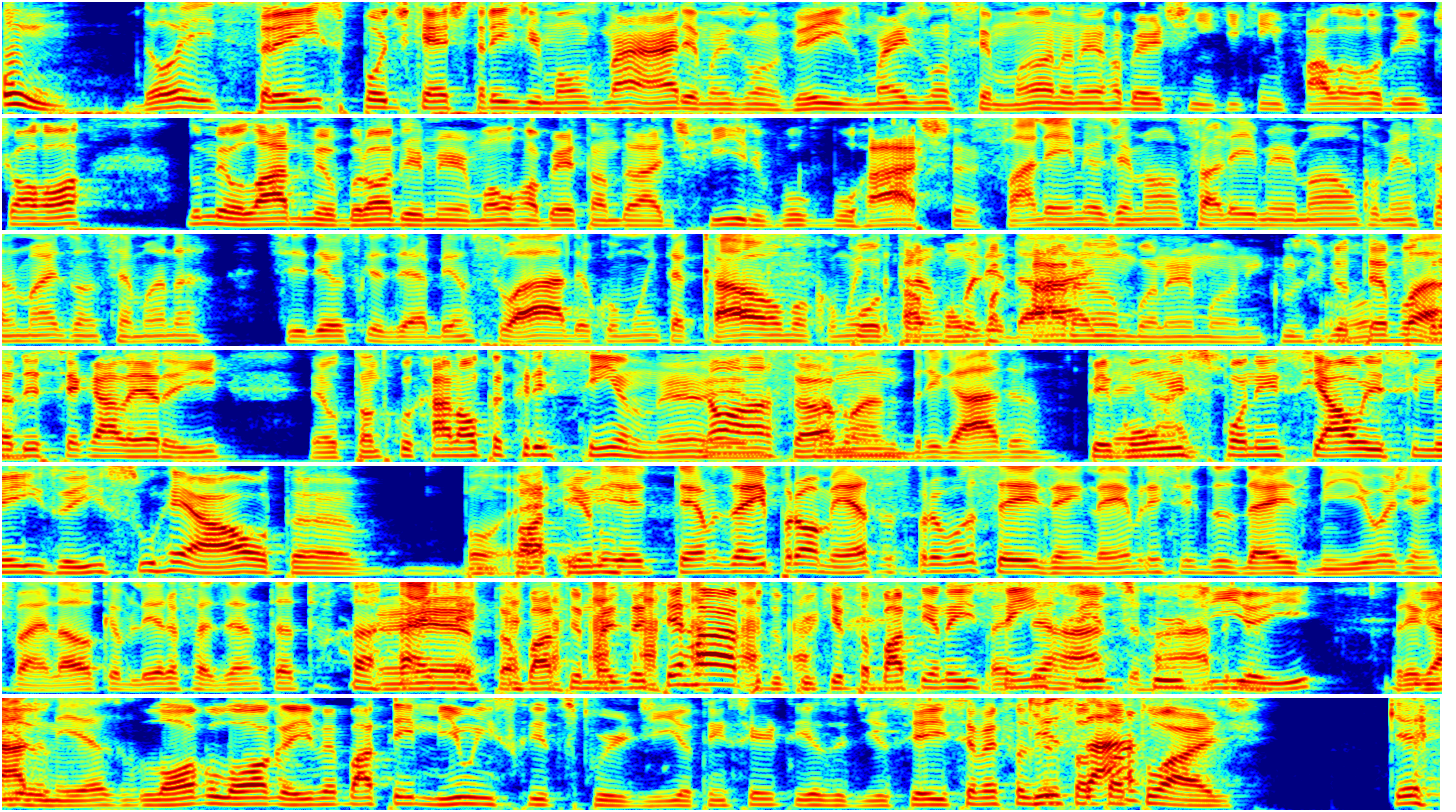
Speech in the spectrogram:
Um, Dois. três, podcast Três Irmãos na área mais uma vez, mais uma semana, né, Robertinho? Aqui quem fala é o Rodrigo Tchorró. Do meu lado, meu brother, meu irmão, Roberto Andrade Filho, vulgo Borracha. Fala aí, meus irmãos. Fala aí, meu irmão. Começando mais uma semana, se Deus quiser, abençoada, com muita calma, com muita Pô, tá bom pra tranquilidade. caramba, né, mano? Inclusive, eu até vou Opa. agradecer a galera aí. É o tanto que o canal tá crescendo, né? Nossa, tá num- mano, obrigado. Pegou um Verdade. exponencial esse mês aí, surreal, tá Bom, é, batendo. e- e temos aí promessas pra vocês, hein? Lembrem-se dos 10 mil, a gente vai lá, o cabeleira fazendo tatuagem. É, tá batendo, mas vai ser rápido, porque tá batendo aí 100 ser inscritos rápido, por rápido. dia aí. Obrigado E- mesmo. Logo, logo aí vai bater mil inscritos por dia, eu tenho certeza disso. E aí você vai fazer sua Quizás- tatuagem. Que-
